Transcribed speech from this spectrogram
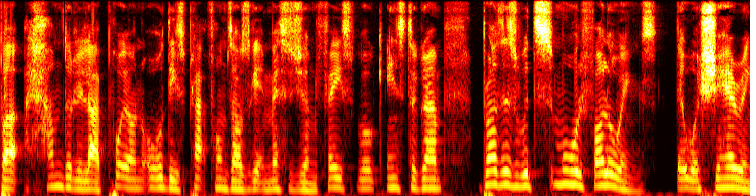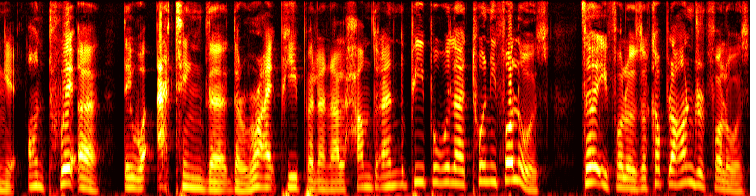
But alhamdulillah, I put it on all these platforms. I was getting messages on Facebook, Instagram, brothers with small followings. They were sharing it. On Twitter, they were atting the, the right people and alhamdulillah. And the people with like 20 followers, 30 followers, a couple of hundred followers.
